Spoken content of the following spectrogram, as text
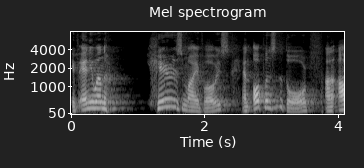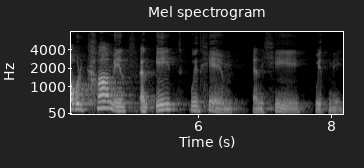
If anyone hears my voice and opens the door, and I will come in and eat with him and he with me.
